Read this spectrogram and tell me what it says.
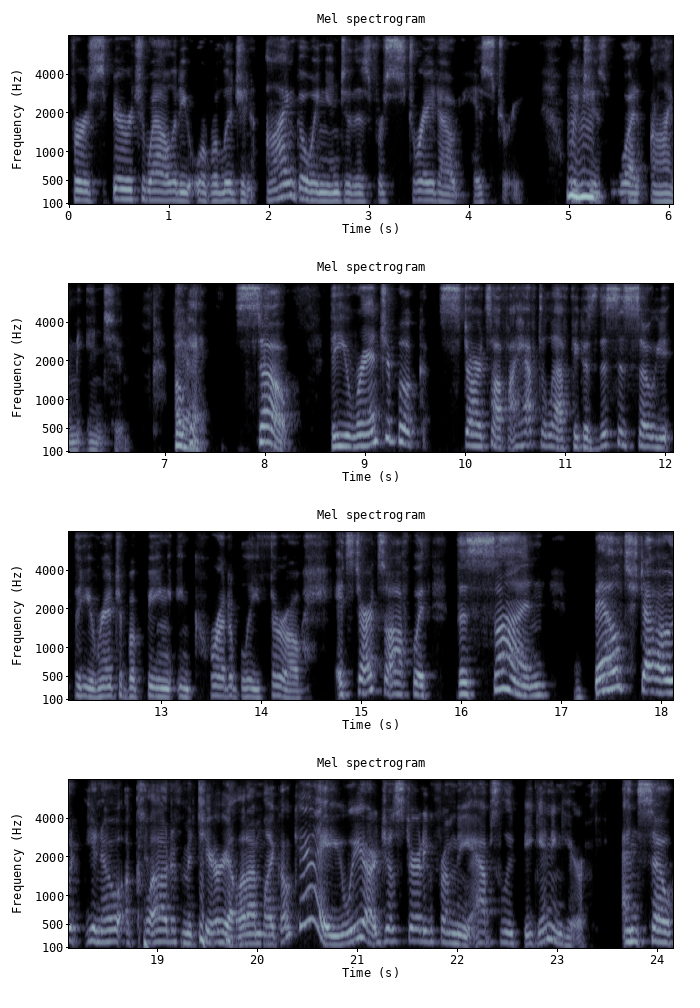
for spirituality or religion. I'm going into this for straight out history, which Mhm. is what I'm into. Yeah. Okay. So the Urantia book starts off. I have to laugh because this is so the Urantia book being incredibly thorough. It starts off with the sun belched out, you know, a cloud of material. and I'm like, okay, we are just starting from the absolute beginning here. And so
